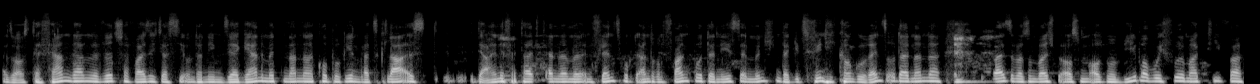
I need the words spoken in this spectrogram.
also aus der Fernwärmewirtschaft weiß ich, dass die Unternehmen sehr gerne miteinander kooperieren, weil es klar ist, der eine verteilt Fernwärme in Flensburg, der andere in Frankfurt, der nächste in München, da gibt es wenig Konkurrenz untereinander. Ich weiß aber zum Beispiel aus dem Automobilbau, wo ich früher mal aktiv war,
